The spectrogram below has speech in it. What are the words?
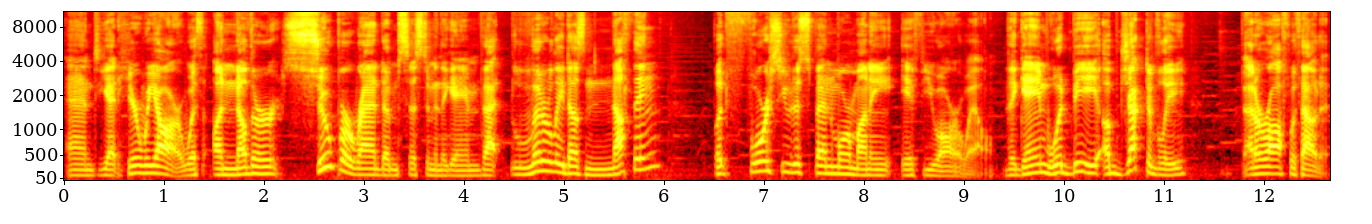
and yet here we are with another super random system in the game that literally does nothing but force you to spend more money if you are a whale. The game would be objectively better off without it.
